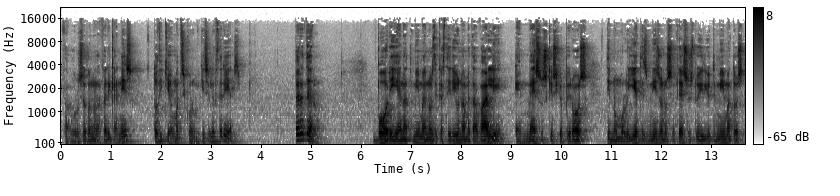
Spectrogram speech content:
Θα μπορούσε εδώ να αναφέρει κανείς το δικαίωμα της οικονομικής ελευθερίας. Περαιτέρω, μπορεί ένα τμήμα ενός δικαστηρίου να μεταβάλει εμέσως και σιωπηρός την ομολογία της μείζωνος συνθέσεως του ίδιου τμήματος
